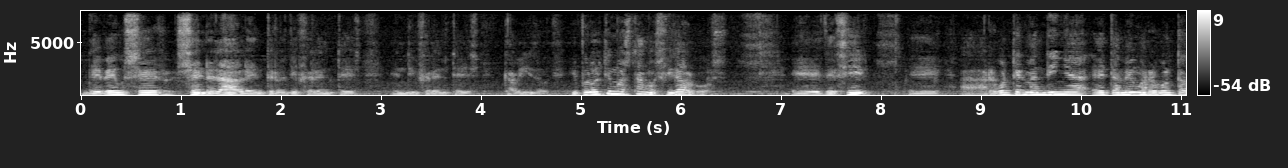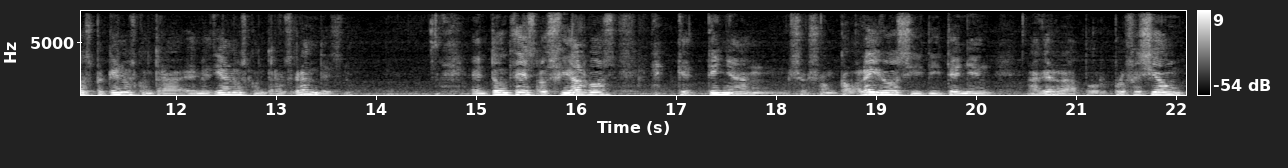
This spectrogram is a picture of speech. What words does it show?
debeu ser general entre os diferentes, en diferentes cabidos. E por último están os fidalgos. Eh, é eh, dicir, eh, a revolta irmandiña é tamén unha revolta dos pequenos contra e medianos contra os grandes. Non? Entonces, os fidalgos que tiñan son cabaleiros e teñen a guerra por profesión,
